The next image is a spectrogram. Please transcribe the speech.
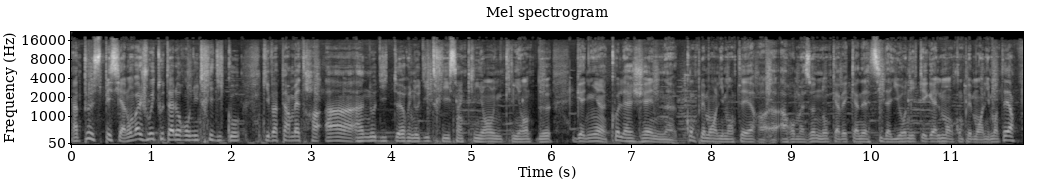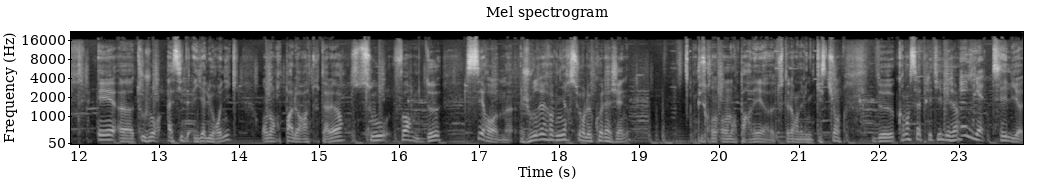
un peu spéciale. On va jouer tout à l'heure au Nutridico, qui va permettre à, un auditeur, une auditrice, un client, une cliente de gagner un collagène complément alimentaire à Amazon, donc avec un acide hyaluronique également complément alimentaire, et euh, toujours acide hyaluronique. On en reparlera tout à l'heure sous forme de sérum. Je voudrais revenir sur le collagène puisqu'on on en parlait euh, tout à l'heure, on avait une question de comment s'appelait-il déjà? Elliot. Elliot,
